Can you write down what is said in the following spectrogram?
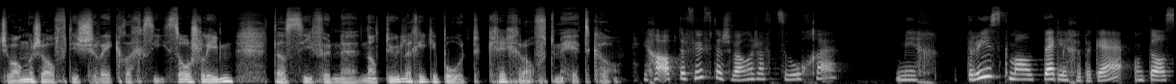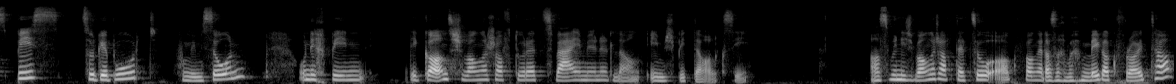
Die Schwangerschaft war schrecklich, so schlimm, dass sie für eine natürliche Geburt keine Kraft mehr hatte. Ich habe ab der fünften Schwangerschaftswoche mich 30 Mal täglich übergeben und das bis zur Geburt von meinem Sohn. Und ich bin die ganze Schwangerschaft durch zwei Monate lang im Spital. Also meine Schwangerschaft hat so angefangen, dass ich mich mega gefreut habe.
